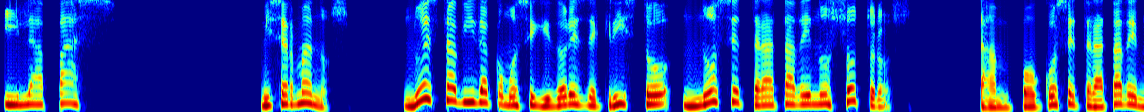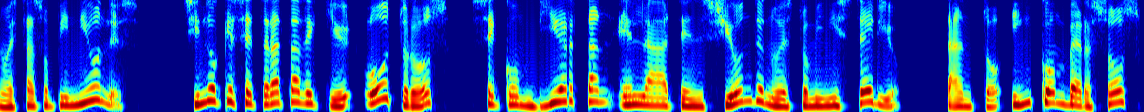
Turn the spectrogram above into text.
y la paz. Mis hermanos, nuestra vida como seguidores de Cristo no se trata de nosotros, tampoco se trata de nuestras opiniones, sino que se trata de que otros se conviertan en la atención de nuestro ministerio, tanto inconversos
